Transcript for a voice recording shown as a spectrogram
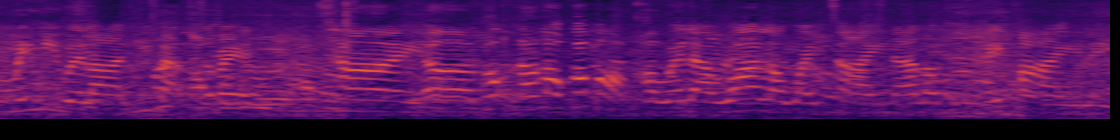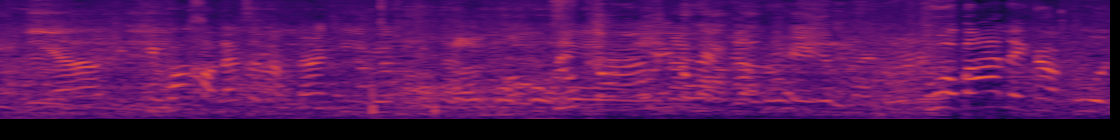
งไม่มีเวลาที่แบบจะไปใช่เออเพราะแล้วเราก็บอกเขาไว้แล้วว่าเราไว้ใจนะ เราถึงให้ไปอะไรอย่างเงี้ยคิดว่าเขาน่าจะทำหน้าที่ได้ดีลูกค้าไม่ต้องการทั่วบ้านเลยค่ะคุณ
